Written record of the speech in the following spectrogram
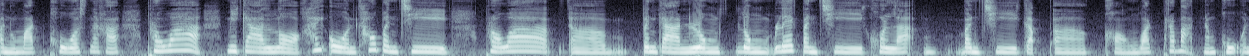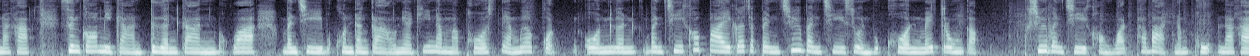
อนุมัติโพสต์นะคะ เพราะว่ามีการหลอกให้โอนเข้าบัญชี เพราะว่าเป็นการลงลงเลขบัญชีคนละ บัญชีกับอของวัดพระบาทน้ำพุนะคะ ซึ่งก็มีการเตือนกันบอกว่าบัญชีบุคคลดังกล่าวเนี่ยที่นำมาโพสต์เนี่ยเมื่อกดโอนเงินบัญชีเข้าไปก็จะเป็นชื่อบัญชีส่วนบุคคลไม่ตรงกับชื่อบัญชีของวัดพระบาทน้ำพุนะคะ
